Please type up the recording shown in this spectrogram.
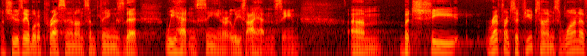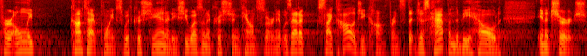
And she was able to press in on some things that we hadn't seen, or at least I hadn't seen. Um, but she referenced a few times one of her only contact points with Christianity. She wasn't a Christian counselor, and it was at a psychology conference that just happened to be held in a church.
